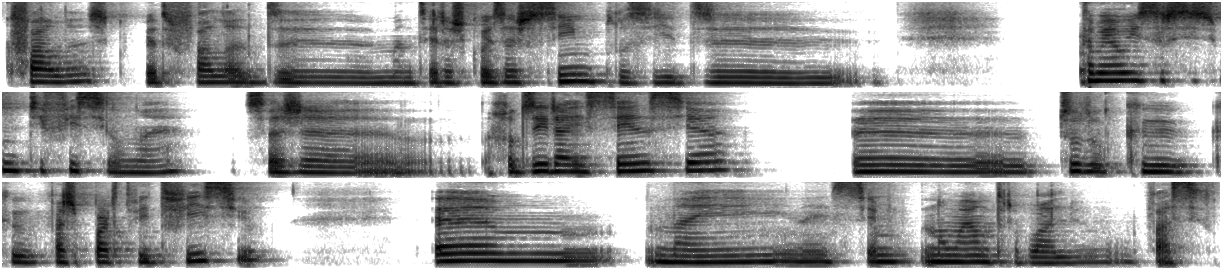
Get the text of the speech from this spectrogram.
que falas, que o Pedro fala de manter as coisas simples e de. Também é um exercício muito difícil, não é? Ou seja, reduzir a essência, uh, tudo que, que faz parte do edifício, um, nem, nem sempre. não é um trabalho fácil.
